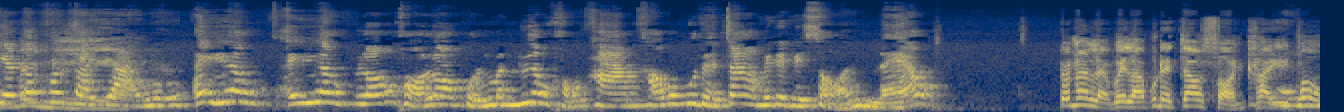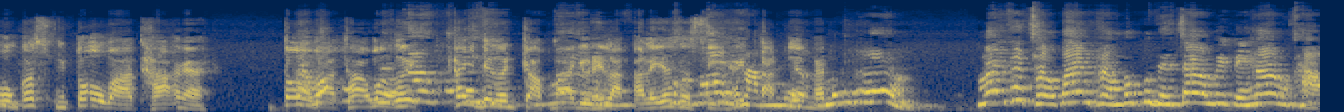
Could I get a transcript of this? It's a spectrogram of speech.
เบียร์ต้องเข้าใจอย่างหนึ่งไอ้เรื่องไอ้เรื่องร้องขอรอผลมันเรื่องของพราหมณ์เขาพระพุทธเจ้าไม่ได้ไปสอนอยู่แล้ว ก็นั่นแหละเวลาพระเจ้าสอนใครอืมพระองค์ก็ทรงโต้วาทะไงโต้แต่วาทะว่าเอ้ยพระพุทธจ้ให้เดินกลับมาอยู่ในหลักอริยสัจสี่ให้ตัดเรื่องนั้นไม่ห้ามไม่ถ้าชาวบ้านทำพระพุทธเจ้าไม่ไปห้ามเขา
